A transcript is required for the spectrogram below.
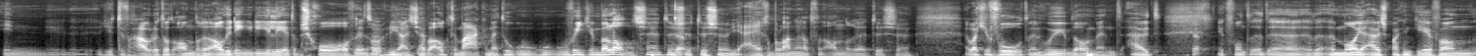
in, eh, je te verhouden tot anderen, al die dingen die je leert op school of in organisaties hebben ook te maken met hoe, hoe, hoe vind je een balans hè? Tussen, Ja. tussen je eigen belangen en dat van anderen, tussen wat je voelt en hoe je op dat moment uit. Ja. Ik vond het eh, een mooie uitspraak een keer van,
